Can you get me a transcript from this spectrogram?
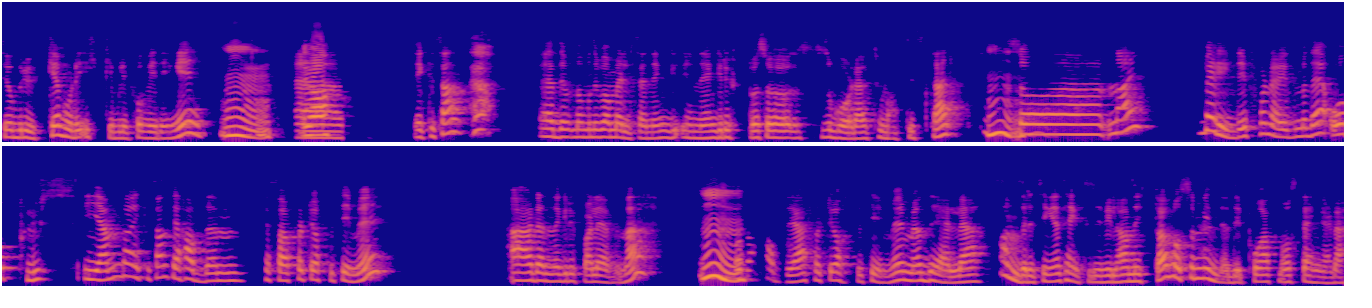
til å bruke, hvor det ikke blir forvirringer? Mm. Ja. Eh, ikke sant? Eh, da må de bare melde seg inn i en, inn i en gruppe, så, så går det automatisk der. Mm. Så nei, veldig fornøyd med det. Og pluss igjen, da, ikke sant. Jeg hadde en Jeg sa 48 timer. Er denne gruppa levende? Mm. Og da hadde jeg 48 timer med å dele andre ting jeg tenkte de ville ha nytte av, og så minner de på at nå stenger det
